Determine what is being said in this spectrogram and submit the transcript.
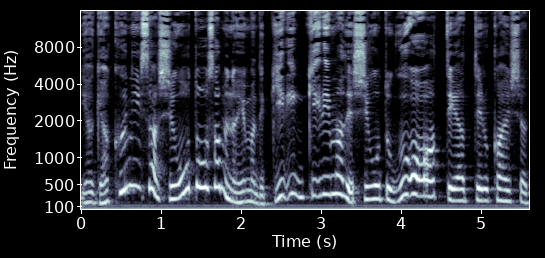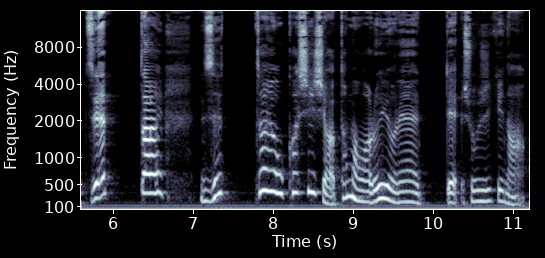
いや逆にさ、仕事納めの日までギリギリまで仕事グオーってやってる会社絶対、絶対おかしいし頭悪いよねって正直な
